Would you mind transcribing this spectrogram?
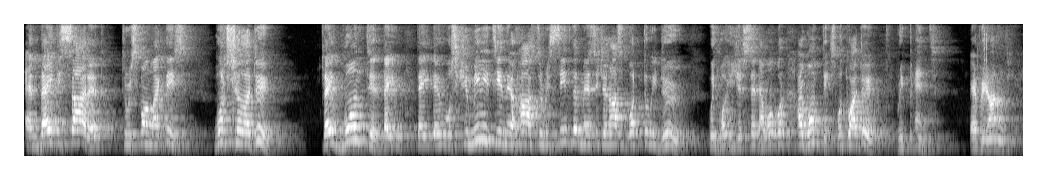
and they decided to respond like this What shall I do? They wanted, they, they, there was humility in their hearts to receive the message and ask, What do we do? with what you just said. Now, what, what I want this. What do I do? Repent, every one of you,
